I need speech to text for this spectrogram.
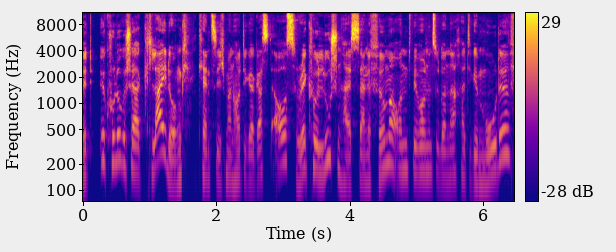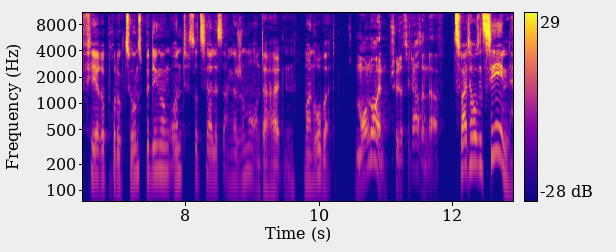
Mit ökologischer Kleidung kennt sich mein heutiger Gast aus. Recolution heißt seine Firma und wir wollen uns über nachhaltige Mode, faire Produktionsbedingungen und soziales Engagement unterhalten. Moin Robert. Moin Moin, schön, dass ich da sein darf. 2010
